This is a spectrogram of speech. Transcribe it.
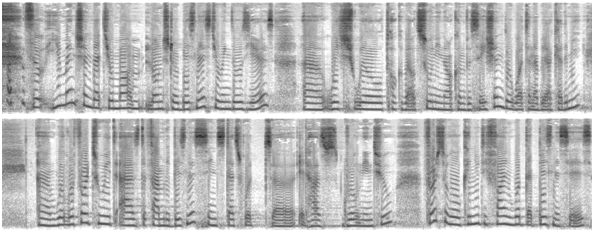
so you mentioned that your mom launched her business during those years, uh, which we'll talk about soon in our conversation, the Watanabe Academy. Um, we'll refer to it as the family business since that's what uh, it has grown into. First of all, can you define what that business is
